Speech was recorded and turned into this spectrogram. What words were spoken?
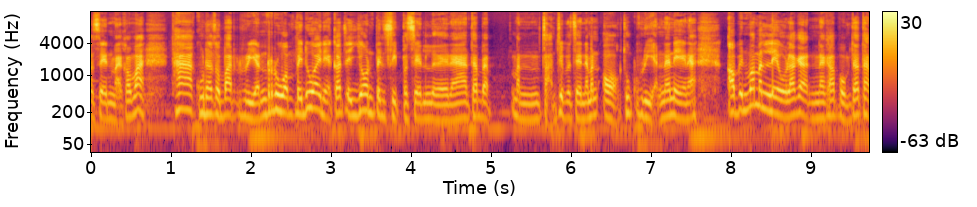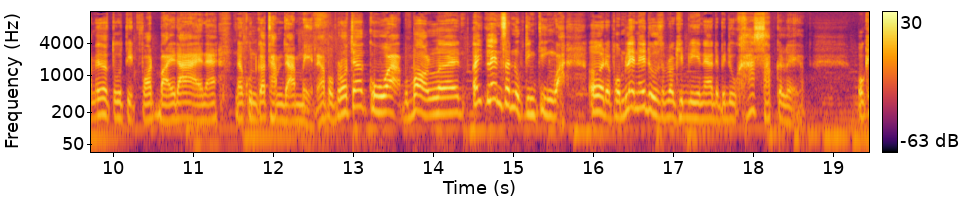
5%หมายความว่าถ้าคุณสมบัติเหรียญรวมไปด้วยเนี่ยก็จะย่นเป็น 10%เลยนะ ถ้าแบบมัน30%นต์นะมันออกทุกเหรียญนั่นเองนะ เอาเป็นว่ามันเร็วแล้วกันนะครับผมถ้าทำให้ศัตรูติดฟอร์ b ไบได้นะแล้วคุณก็ทำดาเมจนะครับผมโรเจอร์กลัว ผมบอกเลยเอ้ยเล่นสนุกจริง ๆ ว่ะเออเดี๋ยวผมเล่นให้ดูสำหรับคลิปนี้นะ เดี๋ยวไปดูค่าซับกันเลยครับโอเค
